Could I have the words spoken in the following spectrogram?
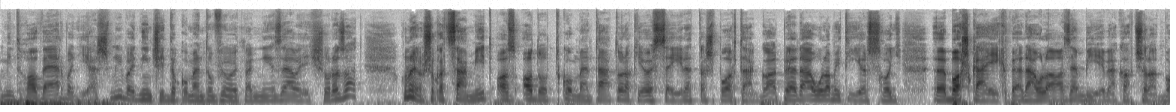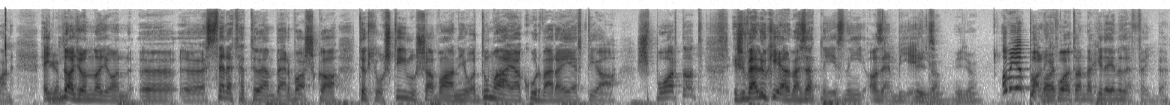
mint haver, vagy ilyesmi, vagy nincs egy dokumentumfilm, amit megnézel, vagy egy sorozat, akkor nagyon sokat számít az adott kommentátor, aki összeírett a sportággal. Például, amit írsz, hogy Baskáék például az NBA-vel kapcsolatban. Egy Igen. nagyon-nagyon ö, ö, szerethető ember, Vaska, tök jó stílusa van, jó a dumája, kurvára érti a sportot, és velük élvezett nézni az NBA-t. Így van, így van. Amilyen palik Vagy- volt annak idején az F1-be.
